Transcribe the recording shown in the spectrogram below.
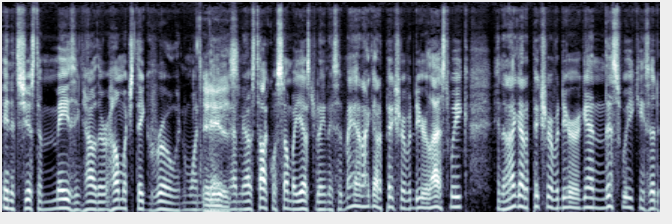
And it's just amazing how they're how much they grow in one It day. is. I mean, I was talking with somebody yesterday, and they said, "Man, I got a picture of a deer last week, and then I got a picture of a deer again this week. He said,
